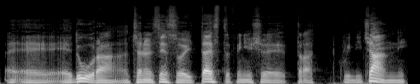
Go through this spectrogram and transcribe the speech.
è, è, dura, cioè nel senso il test finisce tra 15 anni.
